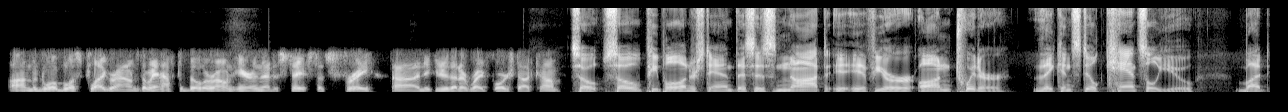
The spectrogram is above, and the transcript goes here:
on the globalist playground, then we have to build our own here in the United States that's free. Uh, and you can do that at rightforge.com. So, so people understand this is not if you're on Twitter, they can still cancel you. But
